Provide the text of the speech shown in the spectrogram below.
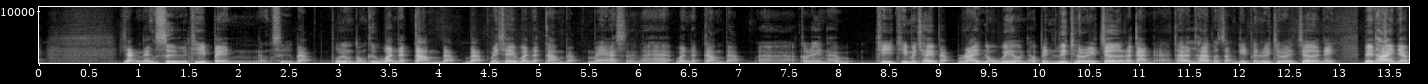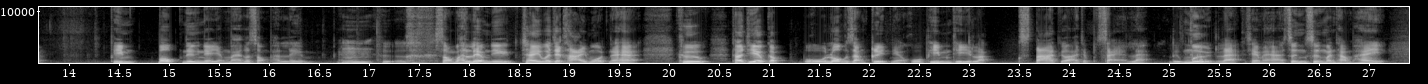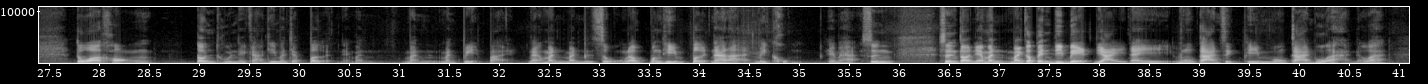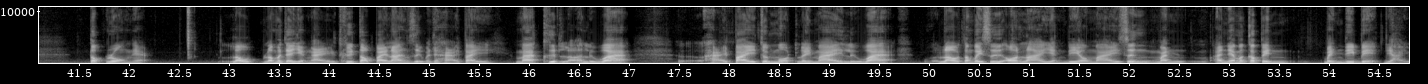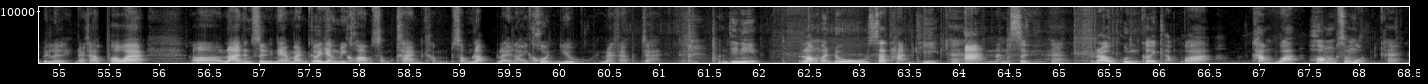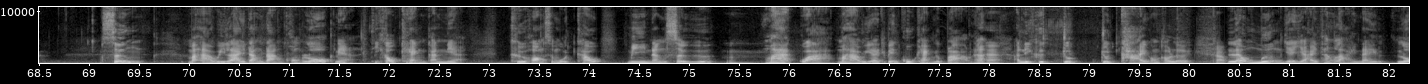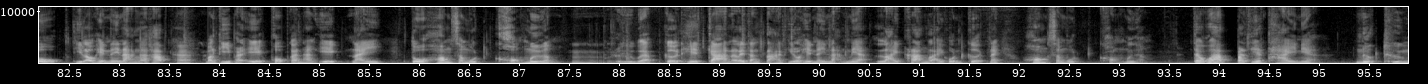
อย่างหนังสือที่เป็นหนังสือแบบ พูดตรงๆ คือวรรณกรรมแบบแบบไม่ใช่วรรณกรรมแบบแมสนะฮะวรรณกรรมแบบอ่าเขาเรียกนะที่ที่ไม่ใช่แบบ write novel นะเป็น literature แล้วกันอ่าถ้าอืมถ้าภาษาอังกฤษเป็น literature ในในไทยเนี่ยพิมพ์ปกหนึ่งเนี่ยอย่างมากก็2,000เล่มอืมคือ2,000เล่มนี่ใช่ว่าจะขายหมดนะฮะ คือถ้าเทียบกับโอ้โหโลกภาษาอังกฤษเนี่ยโอ้โหพิมพ์ทีหลักสตาร์ทก็อาจจะแสนละหรือหมื่นละใช่ไหมฮะซึ่งซึ่งมันทำให้ตัวของต้นทุนในการที่มันจะเปิดเนี่ยมัน มันมันเปลี่ยนไปนะมันมันมันสูง แล้วบางทีเปิดหน้าร้านไม่คุ้มใช่ไหมฮะซึ่งซึ่งตอนนี้มันมันก็เป็นดีเบตใหญ่ในวงการสิ่งพิมพ์ วงการผู้อ่านนะว่า ตกลงเนี่ยแล้วแล้วมันจะอย่างไง คือต่อไปร้านหนังสือมันจะหายไปมากขึ้นเหรอ หรือว่าหายไปจนหมดเลยไหมหรือว่าเราต้องไปซื้อออนไลน์อย่างเดียวไหมซึ่งมันอันนี้มันก็เป็นเป็นดีเบตใหญ่ไปเลยนะครับ เพราะว่า ร้านหนังสือเนี่ยมันก็ยังมีความสำคัญคำสำหรับหลาย ๆ คนอยู่นะครับอาจารย์ทีนี้ลองมาดูสถานที่ฮะอ่านหนังสือฮะเราคุ้นเคยกับว่าคำว่าห้องสมุดฮะซึ่งมหาวิทยาลัยดัง ๆ ของโลกเนี่ยที่เขาแข่งกันเนี่ยคือห้องสมุดเขามีหนังสืออมมากกว่ามหาวิทยาลัยที่เป็นคู่แข่งหรือเปล่านะฮะอันนี้คือจุดจุดขายของเขาเลยครับแล้วเมืองใหญ่ ๆ ทั้งหลายในโลกที่เราเห็นในหนังอะครับฮะบางทีพระเอกพบกับนางเอกใน ตัวห้องสมุดของเมืองอืมหรือแบบเกิดเหตุการณ์อะไรต่างๆ ที่เราเห็นในหนังเนี่ยหลายครั้งหลายหนเกิดในห้องสมุดของเมือง แต่ว่าประเทศไทยเนี่ยนึกถึง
